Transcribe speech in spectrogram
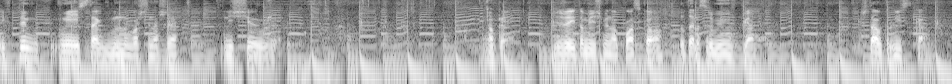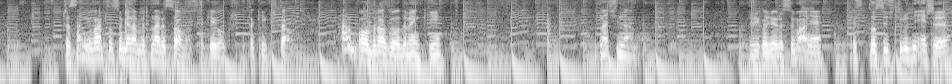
I w tym miejscach będą właśnie nasze liście róży. Ok, jeżeli to mieliśmy na płasko, to teraz robimy w pionie. Kształt listka. Czasami warto sobie nawet narysować takiego, taki kształt. Albo od razu od ręki nacinamy. Jeżeli chodzi o rysowanie, jest dosyć trudniejsze,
